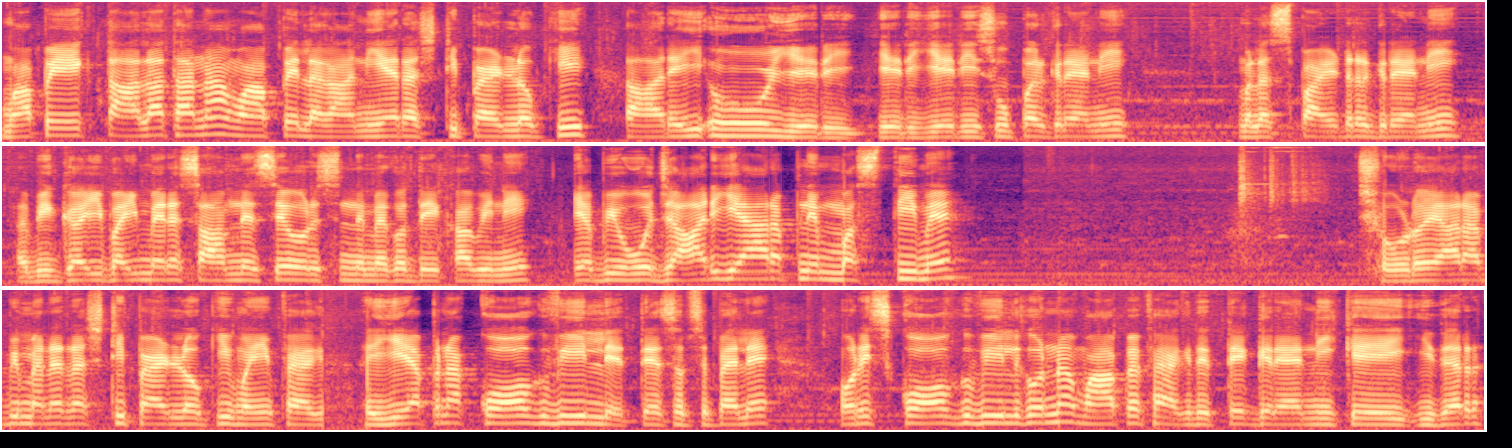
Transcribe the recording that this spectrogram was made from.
वहाँ पे एक ताला था ना, वहाँ पे लगानी है रस्टी पैडलॉक की। आ रही, ओ ये रही ये रही ये रही सुपर ग्रैनी मतलब स्पाइडर ग्रैनी अभी गई भाई मेरे सामने से और इसने मेरे को देखा भी नहीं। अभी वो जा रही है यार अपने मस्ती में। छोड़ो यार, अभी मैंने रस्टी पैडलॉक की वहीं फेंक ये अपना कॉग व्हील लेते हैं सबसे पहले और इस कॉग व्हील को ना वहाँ पे फेंक देते हैं ग्रैनी के इधर।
